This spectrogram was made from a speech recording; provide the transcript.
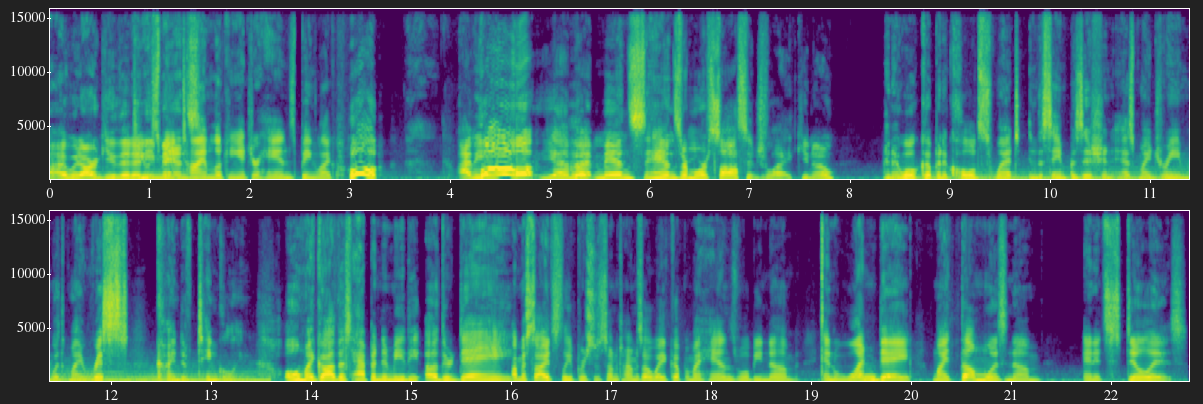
I would argue that Do any man. you spend man's time looking at your hands being like, oh, I mean, Whoa! yeah, but men's hands are more sausage-like, you know. And I woke up in a cold sweat in the same position as my dream, with my wrists kind of tingling. Oh my god, this happened to me the other day. I'm a side sleeper, so sometimes I'll wake up and my hands will be numb. And one day, my thumb was numb, and it still is.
